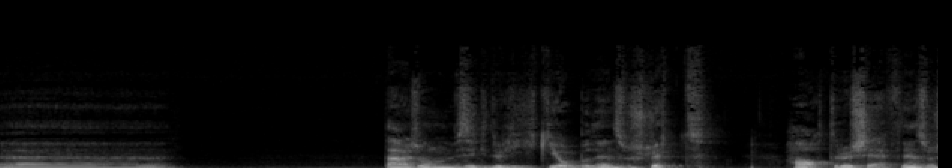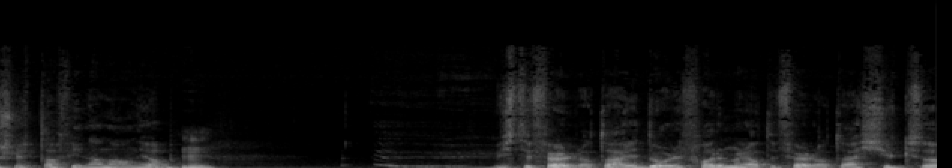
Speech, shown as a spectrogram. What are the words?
Uh, det er sånn Hvis ikke du liker jobben din, så slutt. Hater du sjefen din, så slutt. Da Finn deg en annen jobb. Mm. Hvis du føler at du er i dårlig form, eller at du føler at du er tjukk, så,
